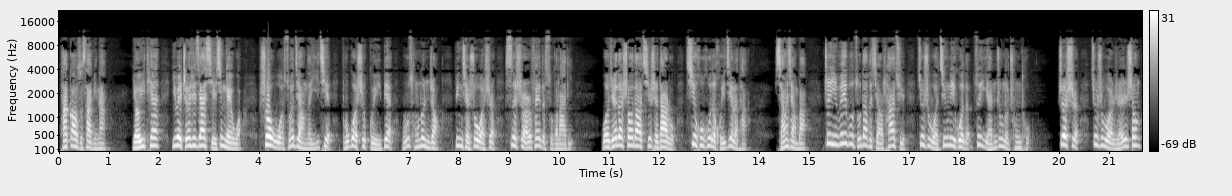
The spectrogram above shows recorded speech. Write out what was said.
他告诉萨比娜，有一天一位哲学家写信给我，说我所讲的一切不过是诡辩，无从论证，并且说我是似是而非的苏格拉底。我觉得受到奇耻大辱，气呼呼地回击了他。想想吧。这一微不足道的小插曲，就是我经历过的最严重的冲突。这事就是我人生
